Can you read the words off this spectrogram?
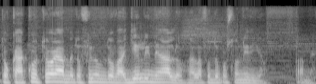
Το κακό τώρα με το φίλο μου τον Βαγγέλη είναι άλλο, αλλά θα το πω στον ίδιο. Πάμε.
